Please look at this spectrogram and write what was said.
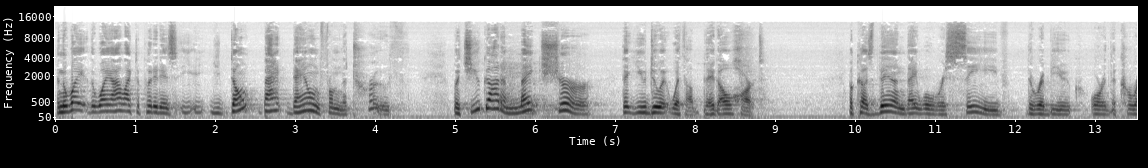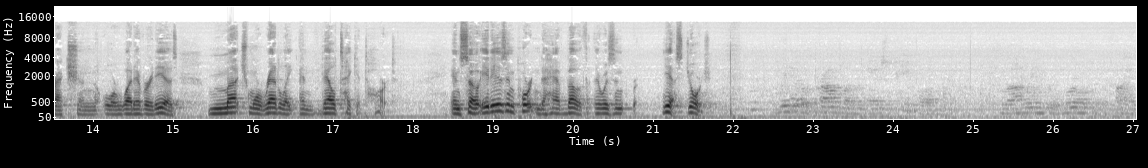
And the way, the way I like to put it is you, you don't back down from the truth, but you got to make sure that you do it with a big old heart. Because then they will receive the rebuke or the correction or whatever it is much more readily and they'll take it to heart. And so it is important to have both. There was an Yes, George. We have a problem as people allowing the world to define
